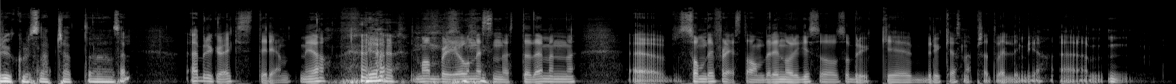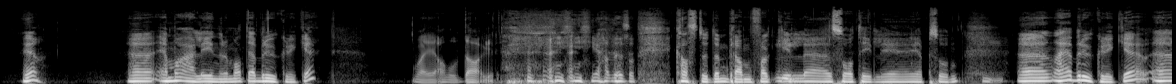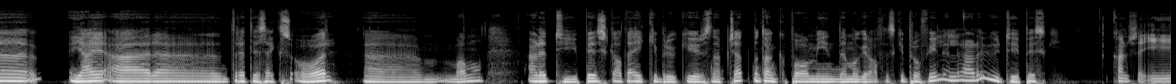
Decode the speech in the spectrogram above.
Bruker du Snapchat uh, selv? Jeg bruker det ekstremt mye, ja. Man blir jo nesten nødt til det, men uh, som de fleste andre i Norge, så, så bruker, bruker jeg Snapchat veldig mye. Mm. ja. Jeg må ærlig innrømme at jeg bruker det ikke. Hva i alle dager? ja, det er sånn. Kaste ut en brannfakkel mm. så tidlig i episoden. Mm. Uh, nei, jeg bruker det ikke. Uh, jeg er uh, 36 år, eh, mann. Er det typisk at jeg ikke bruker Snapchat med tanke på min demografiske profil, eller er det utypisk? Kanskje i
